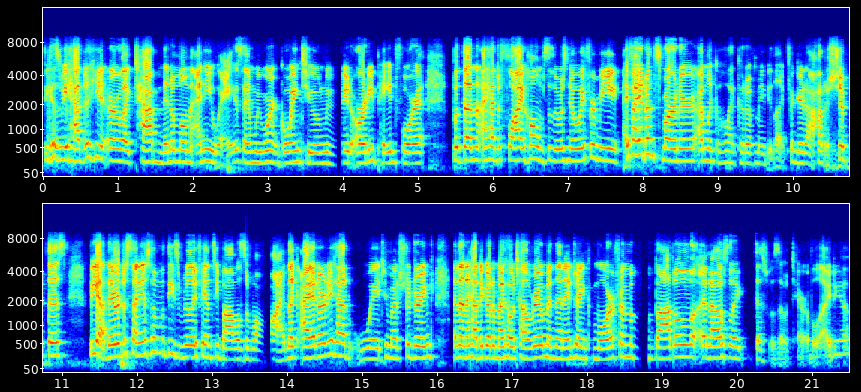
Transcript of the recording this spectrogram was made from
because we had to hit our like tab minimum anyways, and we weren't going to, and we had already paid for it. But then I had to fly home, so there was no way for me. If I had been smarter, I'm like, oh, I could have maybe like figured out how to ship this. But yeah, they were just sending us home with these really fancy bottles of wine. Like I had already had way too much to drink, and then I had to go to my hotel room, and then I drank more from the bottle, and I was like, this was a terrible idea.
